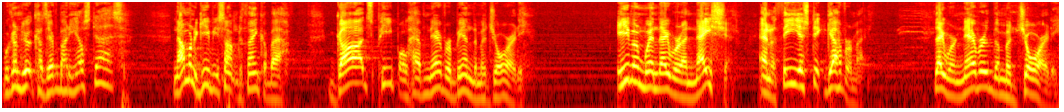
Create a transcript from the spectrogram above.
we're going to do it because everybody else does. Now, I'm going to give you something to think about. God's people have never been the majority. Even when they were a nation and a theistic government, they were never the majority.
